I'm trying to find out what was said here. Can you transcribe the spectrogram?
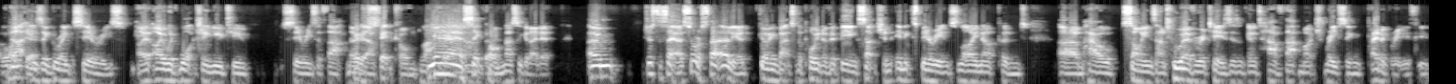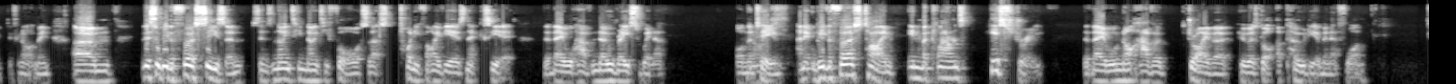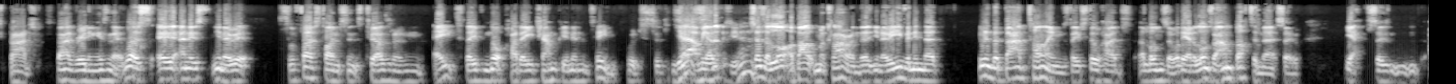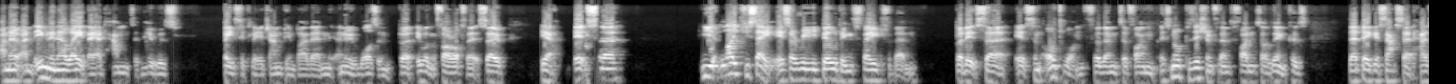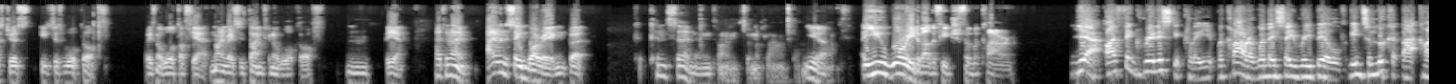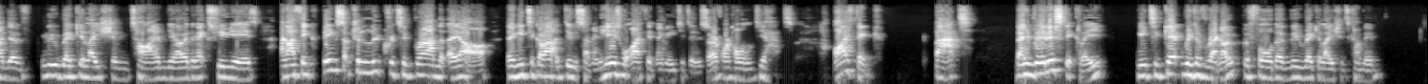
I like That it. is a great series. I, I would watch a YouTube series of that, no like a doubt. sitcom. Lando yeah, Nando. sitcom. That's a good idea. Um, just to say, I saw a stat earlier going back to the point of it being such an inexperienced lineup and um, how Sainz and whoever it is isn't going to have that much racing pedigree, if you if you know what I mean. Um, this will be the first season since 1994, so that's 25 years next year that they will have no race winner on the Nice. team, and it will be the first time in McLaren's history that they will not have a driver who has got a podium in F1. It's bad. It's bad reading, isn't it? Well, it's, and it's you know it, it's the first time since 2008 they've not had a champion in the team, which says, Yeah, I mean, says, yeah. says a lot about McLaren. That you know even in the even in the bad times they've still had Alonso. Well, they had Alonso and Button there, so yeah. So I know, and even in 08 they had Hamilton, who was basically a champion by then. I knew he wasn't, but he wasn't far off it. So yeah, it's uh, like you say, it's a rebuilding stage for them but it's uh, it's an odd one for them to find. It's not a position for them to find themselves in because their biggest asset has just he's just walked off. Well, he's not walked off yet. Nine races time, he's going to walk off. Mm. But yeah, I don't know. I wouldn't say worrying, but c- concerning times for McLaren. Yeah. Are you worried about the future for McLaren? Yeah, I think realistically, McLaren, when they say rebuild, need to look at that kind of new regulation time, you know, in the next few years. And I think being such a lucrative brand that they are, they need to go out and do something. Here's what I think they need to do. So everyone hold on to your hats. I think that they realistically need to get rid of Renault before the new regulations come in.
